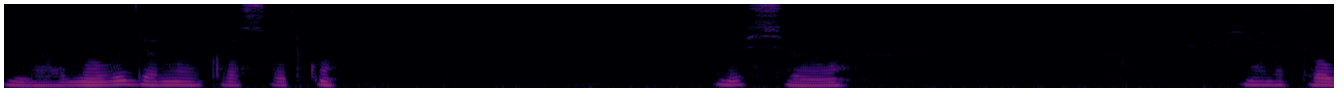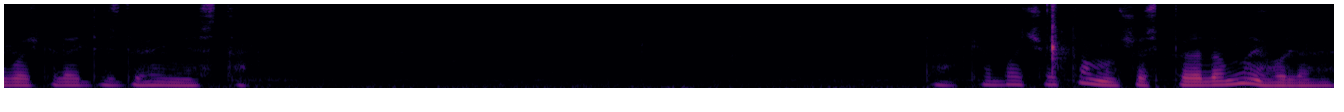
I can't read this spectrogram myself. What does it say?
Да, одну выдернул красотку. И все. Надо пробовать кидати десь друге місце. Так, я бачу там он щось передо мною гуляє.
